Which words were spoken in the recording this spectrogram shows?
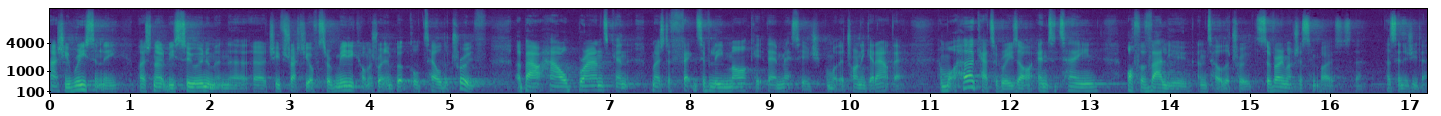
Actually, recently, most notably Sue Unerman, uh, uh, Chief Strategy Officer of Mediacom, has written a book called Tell the Truth about how brands can most effectively market their message and what they're trying to get out there. And what her categories are entertain, offer value, and tell the truth. So, very much a symbiosis there, a synergy there.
